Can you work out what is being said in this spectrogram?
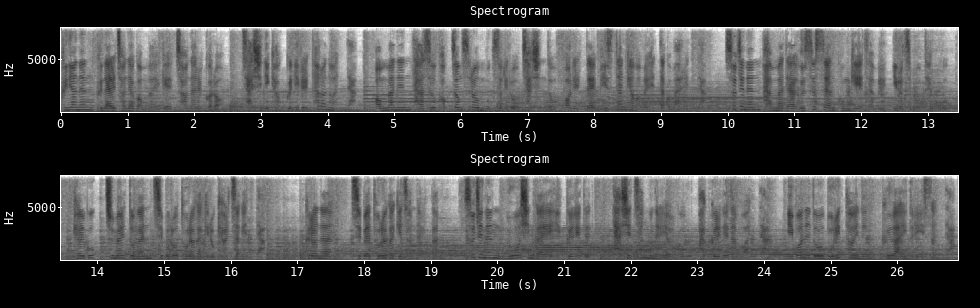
그녀는 그날 저녁 엄마에게 전화를 걸어 자신이 겪은 일을 털어놓았다. 엄마는 다소 걱정스러운 목소리로 자신도 어릴 때 비슷한 경험을 했다고 말했다. 수지는 밤마다 으스스한 공기의 잠을 이루지 못했고 결국 주말 동안 집으로 돌아가기로 결정했다. 그러나 집에 돌아가기 전날 밤 수지는 무엇인가에 이끌리듯 다시 창문을 열고 밖을 내다보았다. 이번에도 놀이터에는 그 아이들이 있었다.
